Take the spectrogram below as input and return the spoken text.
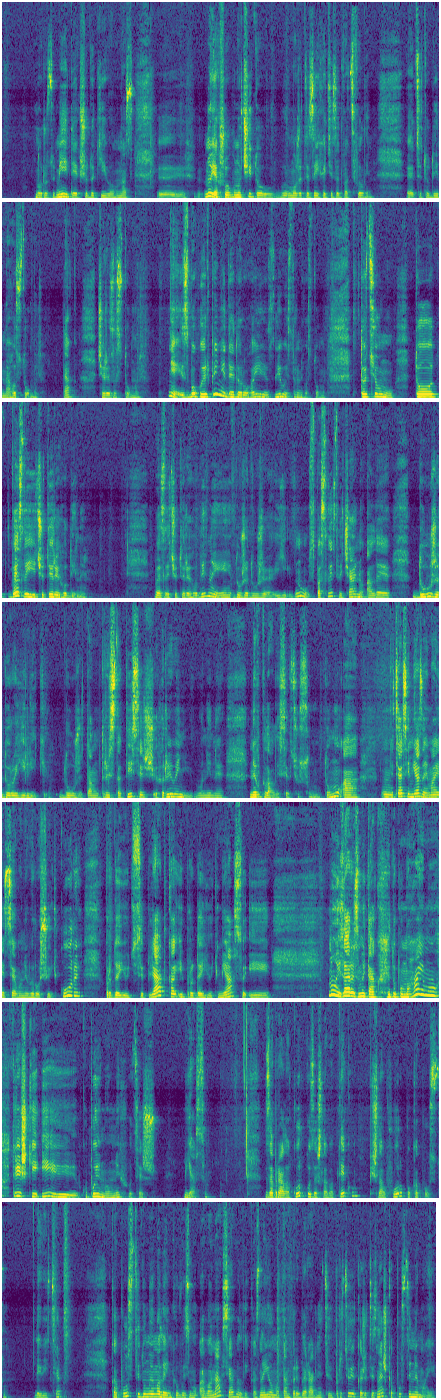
Ну, розумієте, якщо до Києва у нас, е, ну, якщо вночі, то ви можете заїхати за 20 хвилин. Е, Це туди на Гостомель, так? Через Гостомель. Ні, з боку Ірпіні йде дорога, і з лівої сторони Гостомель. То цьому, то везли її 4 години. Везли 4 години і дуже-дуже ну, спасли, звичайно, але дуже дорогі ліки. Дуже. Там 300 тисяч гривень вони не, не вклалися в цю суму. Тому а ця сім'я займається, вони вирощують кури, продають цеплятка і продають м'ясо. І... Ну і зараз ми так допомагаємо трішки і купуємо у них оце ж м'ясо. Забрала курку, зайшла в аптеку, пішла в фору по капусту. Дивіться. Капусти, думаю, маленьку візьму, а вона вся велика. Знайома там прибиральницею працює, каже, ти знаєш, капусти немає.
